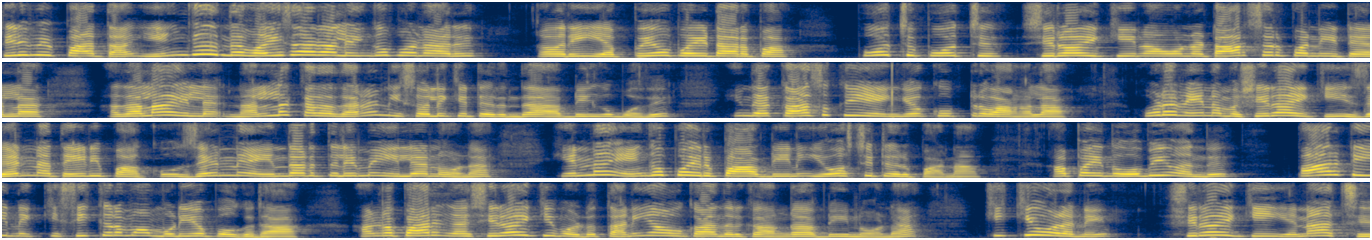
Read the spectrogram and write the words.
திரும்பி பார்த்தா எங்கே இந்த வயசானால் எங்கே போனார்? அவர் எப்பயோ போயிட்டாருப்பா. போச்சு போச்சு ஷிரோய்க்கு நான் உன்னை டார்ச்சர் பண்ணிட்டேன்ல. அதெல்லாம் இல்லை நல்ல கதை தானே நீ சொல்லிக்கிட்டு இருந்த அப்படிங்கும்போது இந்த காசுக்கு எங்கேயோ கூப்பிட்டுருவாங்களா? உடனே நம்ம ஷிராய்க்கு ஜென்னை தேடி பார்க்கும். ஜென்னை எந்த இடத்துலையுமே இல்லைன்னொன்னே என்ன எங்கே போயிருப்பா? அப்படின்னு யோசிச்சுட்டு இருப்பானா. அப்போ இந்த ஒபி வந்து பார்ட்டி இன்னைக்கு சீக்கிரமாக முடிய போகுதா? அங்கே பாருங்கள் ஷிராய்க்கு மட்டும் தனியாக உட்காந்துருக்காங்க அப்படின்னோடனே கிக்கி உடனே ஷிராய்க்கு என்னாச்சு?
